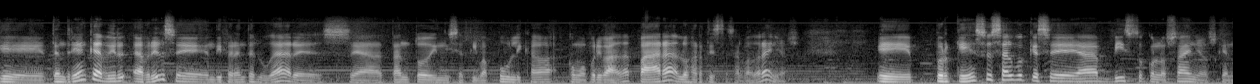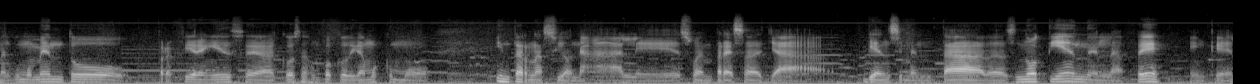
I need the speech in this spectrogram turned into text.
que tendrían que abrirse en diferentes lugares, sea tanto de iniciativa pública como privada, para los artistas salvadoreños. Eh, porque eso es algo que se ha visto con los años, que en algún momento prefieren irse a cosas un poco, digamos, como internacionales o empresas ya bien cimentadas, no tienen la fe en que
